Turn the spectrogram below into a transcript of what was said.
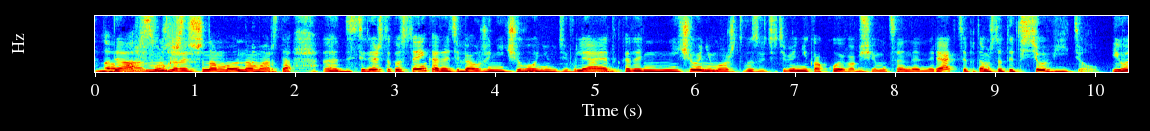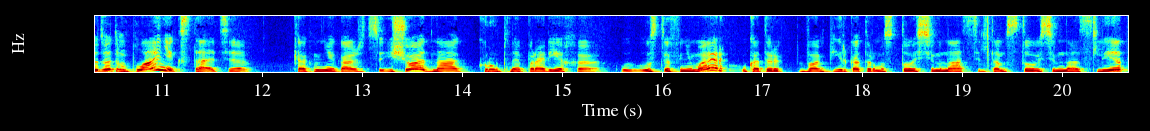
на да, Марс, можно может. раньше на, на Марс, да. Э, Достигаешь такого состояния, когда тебя уже ничего не удивляет, когда ничего не может вызвать у тебя никакой вообще эмоциональной реакции, потому что ты все видел. И вот в этом плане, кстати, как мне кажется, еще одна крупная прореха у, Стефани Майер, у которой вампир, которому 117 или там 118 лет,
